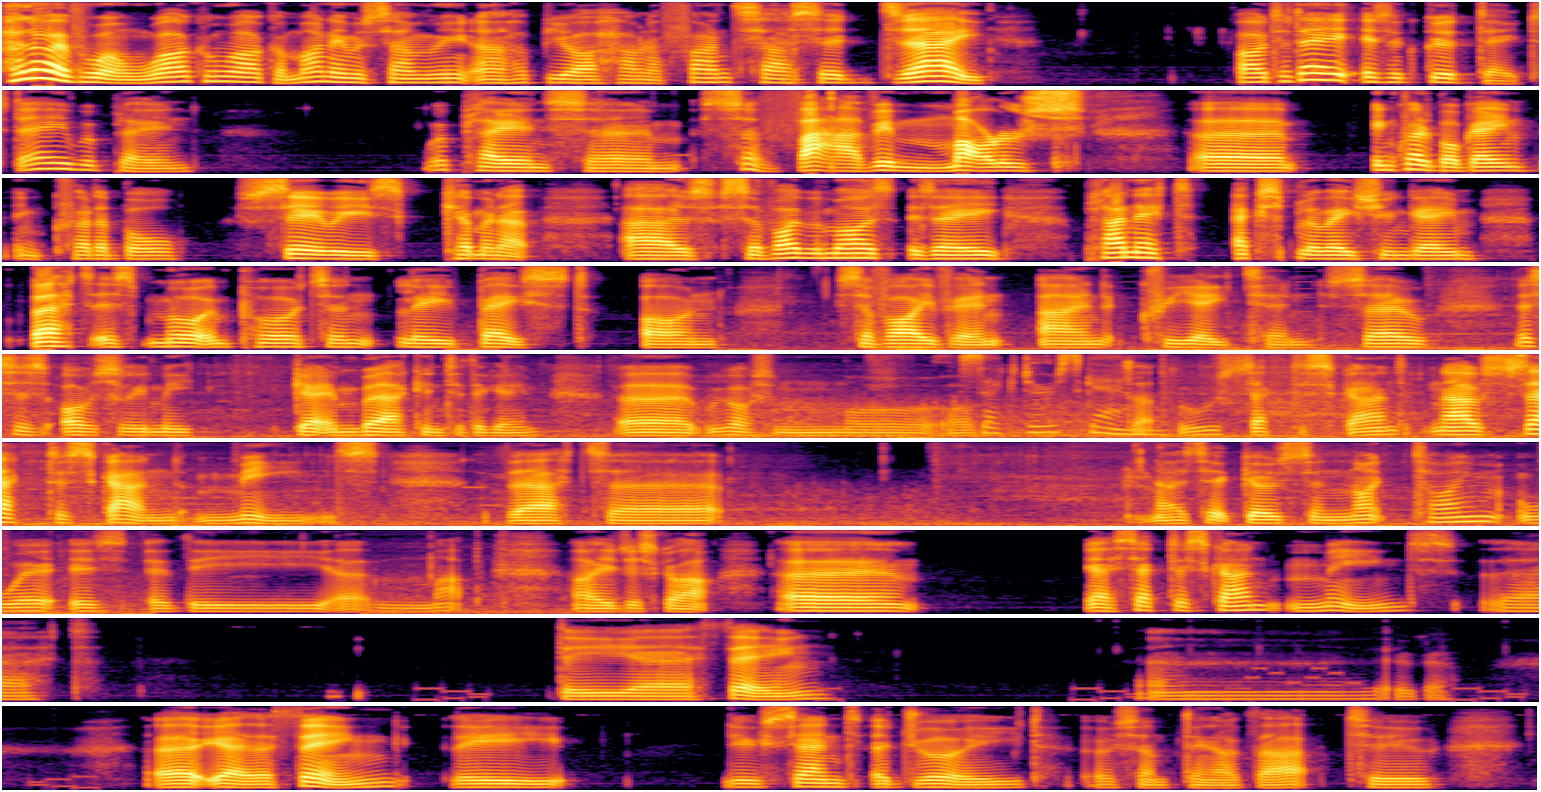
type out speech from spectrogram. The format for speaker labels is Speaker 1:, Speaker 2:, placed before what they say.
Speaker 1: Hello everyone, welcome, welcome. My name is Sam ReaN and I hope you are having a fantastic day. Well, today is a good day. Today we're playing, we're playing some Surviving Mars. Um, incredible game, incredible series coming up. As Surviving Mars is a planet exploration game, but is more importantly based on surviving and creating. So this is obviously me getting back into the game. Uh, we got some more of
Speaker 2: Sector scanned.
Speaker 1: that. Ooh, sector scanned. Now sector scanned means that uh, as it goes to night time, where is the uh, map? Oh, you just go out. Um, yeah, sector scan means that the uh, thing. Uh, there we go. Uh, yeah, the thing. The you send a droid or something like that to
